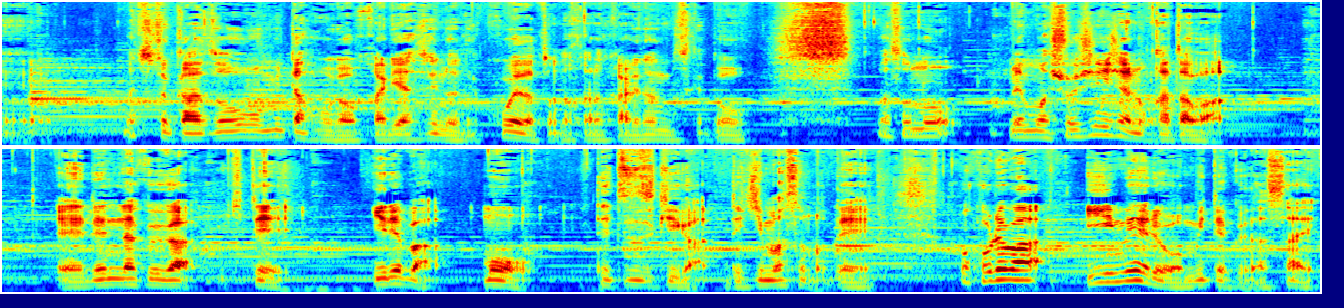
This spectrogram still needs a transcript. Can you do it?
えーまあ、ちょっと画像を見た方がわかりやすいので、声だとなかなかあれなんですけど、まあ、その、ね、まあ、初心者の方は、えー、連絡が来ていれば、もう手続きができますので、まこれは E メールを見てください。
